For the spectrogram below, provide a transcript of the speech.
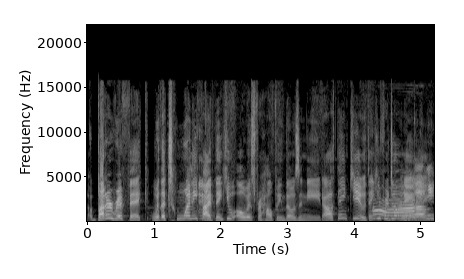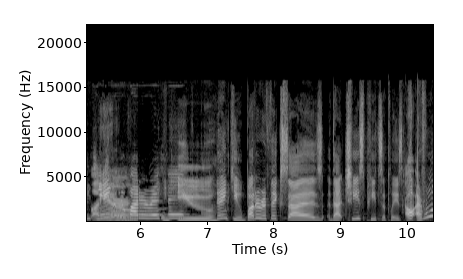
Butterific with a 25. thank you always for helping those in need. Oh, thank you. Thank you for donating. Love Thank butter. you, Butterific. Thank you. Thank you. Butterific says that cheese pizza, please. Oh, everyone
